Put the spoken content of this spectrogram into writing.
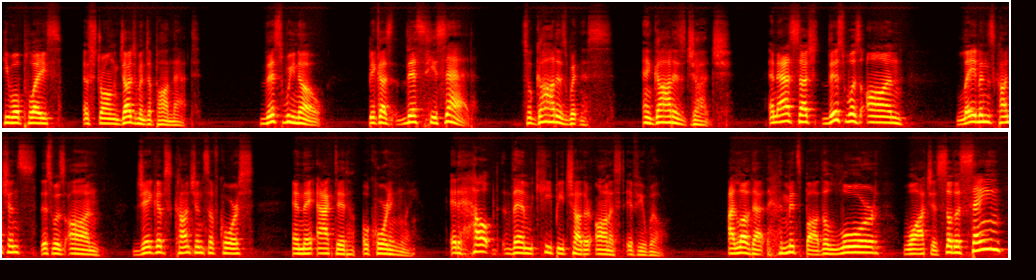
He will place a strong judgment upon that. This we know, because this He said. So God is witness and God is judge. And as such, this was on Laban's conscience, this was on Jacob's conscience, of course, and they acted accordingly. It helped them keep each other honest, if you will. I love that. Mizpah, the Lord watches. So the same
